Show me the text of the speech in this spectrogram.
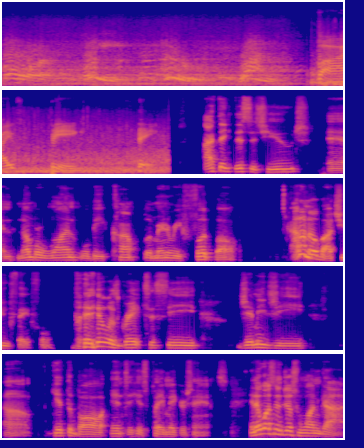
four, three, two, one. Five big things. I think this is huge. And number one will be complimentary football. I don't know about you, Faithful, but it was great to see Jimmy G um, get the ball into his playmakers' hands. And it wasn't just one guy,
